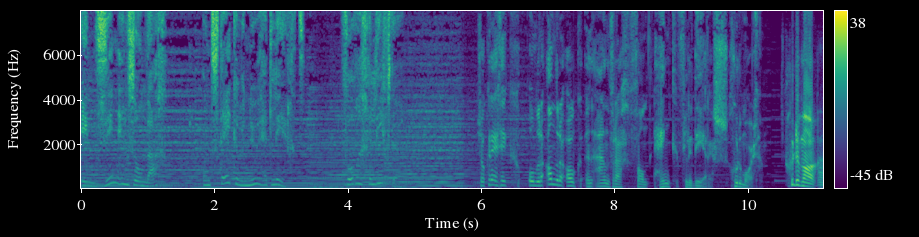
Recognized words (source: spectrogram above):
In Zin in Zondag ontsteken we nu het licht. Voor een geliefde. Zo kreeg ik onder andere ook een aanvraag van Henk Flederis. Goedemorgen. Goedemorgen.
